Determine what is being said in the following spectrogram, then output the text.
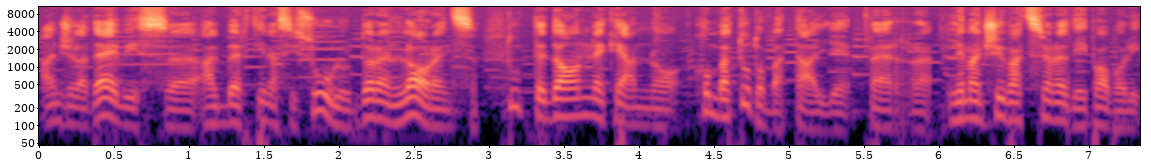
Angela Davis, Albertina Sisulu, Doreen Lawrence, tutte donne che hanno combattuto battaglie per l'emancipazione dei popoli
